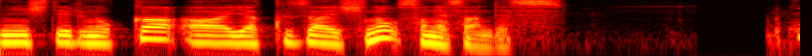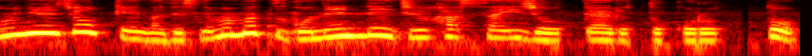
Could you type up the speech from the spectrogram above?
認しているのか、薬剤師の曽根さんです。購入条件がですね、まあ、まず5年齢18歳以上ってあるところと、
